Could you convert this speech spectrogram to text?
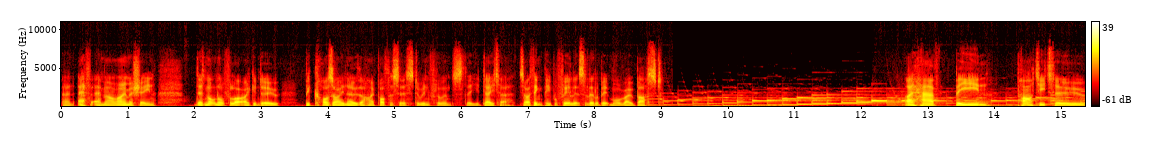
an fMRI machine, there's not an awful lot I can do because I know the hypothesis to influence the data. So I think people feel it's a little bit more robust. I have been party to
